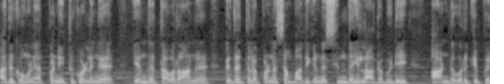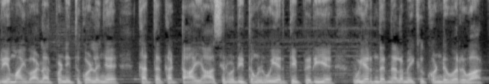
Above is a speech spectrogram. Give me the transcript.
அதுக்கு உங்களை அர்ப்பணித்துக் கொள்ளுங்க. எந்த தவறான விதத்துல பணம் சம்பாதிக்கின்ற சிந்தை இல்லாதபடி ஆண்டவருக்கு பிரியமாய் வாழ அர்ப்பணித்துக் கொள்ளுங்க. கத்த கட்டாயம் ஆசீர்வதித்து உங்களை உயர்த்தி பெரிய உயர்ந்த நிலைமைக்கு கொண்டு வருவார்.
